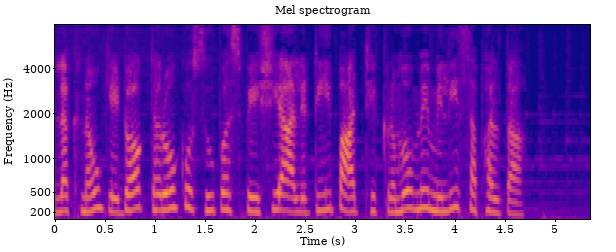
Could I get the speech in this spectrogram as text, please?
लखनऊ के डॉक्टरों को सुपर स्पेशियलिटी पाठ्यक्रमों में मिली सफलता।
